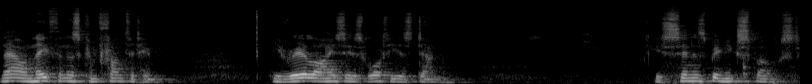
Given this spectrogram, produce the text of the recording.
Now Nathan has confronted him. He realizes what he has done. His sin has been exposed.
